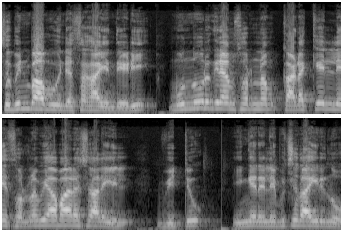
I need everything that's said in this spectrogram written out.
സുബിൻ ബാബുവിന്റെ സഹായം തേടി മുന്നൂറ് ഗ്രാം സ്വർണം കടക്കലിലെ സ്വർണ വ്യാപാരശാലയിൽ വിറ്റു. ഇങ്ങനെ ലഭിച്ചതായിരുന്നു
